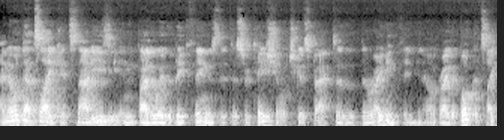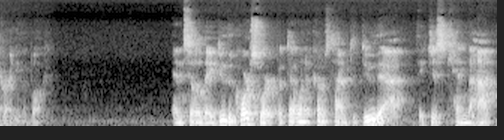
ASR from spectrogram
I know what that's like. It's not easy. And by the way, the big thing is the dissertation, which gets back to the, the writing thing. You know, write a book. It's like writing a book. And so they do the coursework, but then when it comes time to do that, they just cannot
